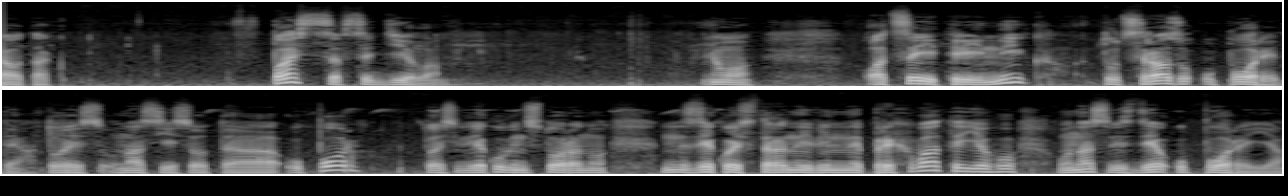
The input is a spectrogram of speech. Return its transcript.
отак впасть це все діло, о, оцей трійник тут сразу упор іде. Тобто у нас є от, е, упор, тобто в яку він сторону, з якої сторони він не прихватить його, у нас везде упори є.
